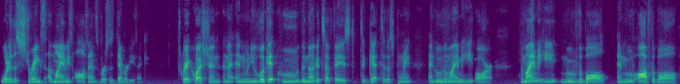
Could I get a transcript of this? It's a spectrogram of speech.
What are the strengths of Miami's offense versus Denver? Do you think? It's a great question. And and when you look at who the Nuggets have faced to get to this point and who the Miami Heat are, the Miami Heat move the ball and move off the ball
